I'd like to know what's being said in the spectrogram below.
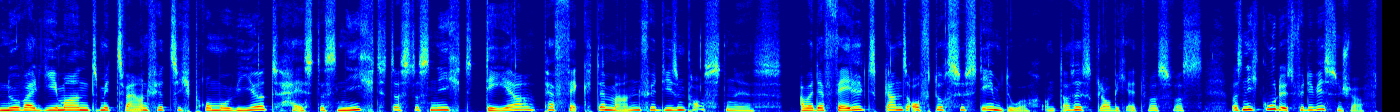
nur weil jemand mit 42 promoviert, heißt das nicht, dass das nicht der perfekte Mann für diesen Posten ist. Aber der fällt ganz oft durchs System durch. Und das ist, glaube ich, etwas, was, was nicht gut ist für die Wissenschaft.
